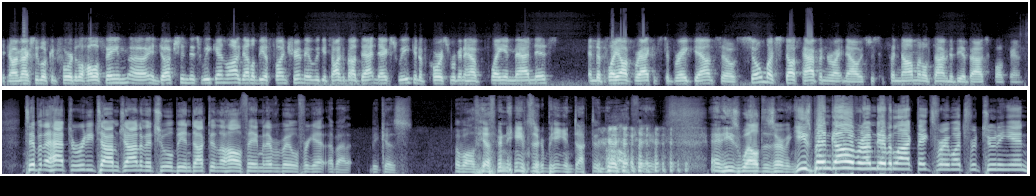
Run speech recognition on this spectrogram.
you know I'm actually looking forward to the Hall of Fame uh, induction this weekend. Log that'll be a fun trip. Maybe we can talk about that next week, and of course we're going to have play in madness and the playoff brackets to break down. So, so much stuff happening right now. It's just a phenomenal time to be a basketball fan. Tip of the hat to Rudy Tomjanovich, who will be inducted in the Hall of Fame, and everybody will forget about it because of all the other names that are being inducted in the Hall of Fame. And he's well deserving. He's Ben Golliver. I'm David Locke. Thanks very much for tuning in.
